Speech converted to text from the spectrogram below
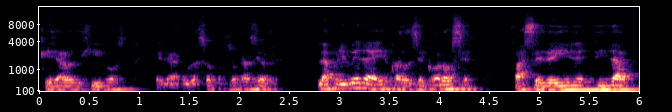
que ya lo dijimos en algunas otras ocasiones. La primera es cuando se conocen, fase de identidad,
